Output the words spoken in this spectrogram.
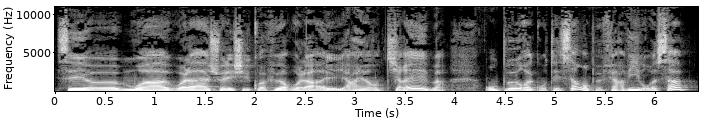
C'est euh, moi, voilà, je suis allé chez le coiffeur, voilà, il n'y a rien à en tirer. Ben, on peut raconter ça, on peut faire vivre ça.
